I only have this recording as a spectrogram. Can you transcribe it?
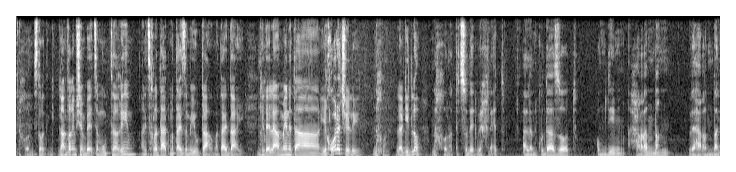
נכון. זאת אומרת, גם דברים שהם בעצם מותרים, אני צריך לדעת מתי זה מיותר, מתי די. כדי לאמן את היכולת שלי נכון. להגיד לא. נכון, אתה צודק בהחלט. על הנקודה הזאת עומדים הרמב"ם והרמב"ן.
